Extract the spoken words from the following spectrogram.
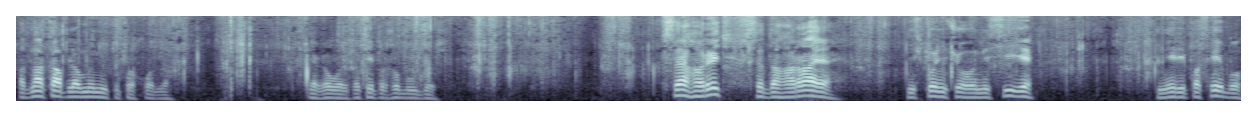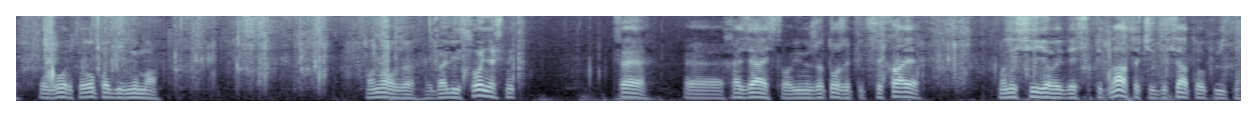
Одна капля в минуту проходила. Я говорю, такий пройшов був дощ. Все горить, все догорає, ніхто нічого не сіє, ні ріпаки, бо, як говориться, опадів нема. Воно вже вдалі соняшник. Це е, хазяйство, він вже теж підсихає. Вони сіяли десь 15 чи 10 квітня.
